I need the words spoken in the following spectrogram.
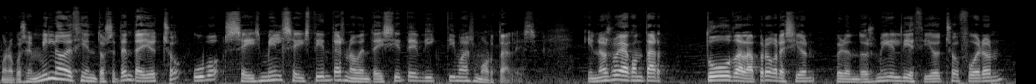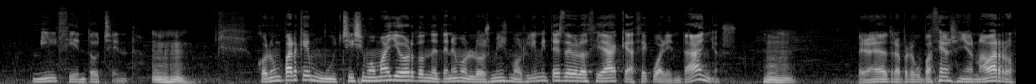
Bueno, pues en 1978 hubo 6.697 víctimas mortales. Y no os voy a contar toda la progresión, pero en 2018 fueron 1.180 Ujú. Con un parque muchísimo mayor donde tenemos los mismos límites de velocidad que hace 40 años. Pero hay otra preocupación, señor Navarro.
